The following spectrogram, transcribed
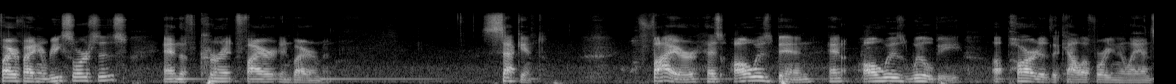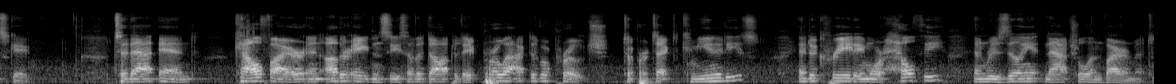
firefighting resources and the current fire environment. Second, fire has always been and always will be a part of the California landscape. To that end, CAL FIRE and other agencies have adopted a proactive approach to protect communities and to create a more healthy and resilient natural environment.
